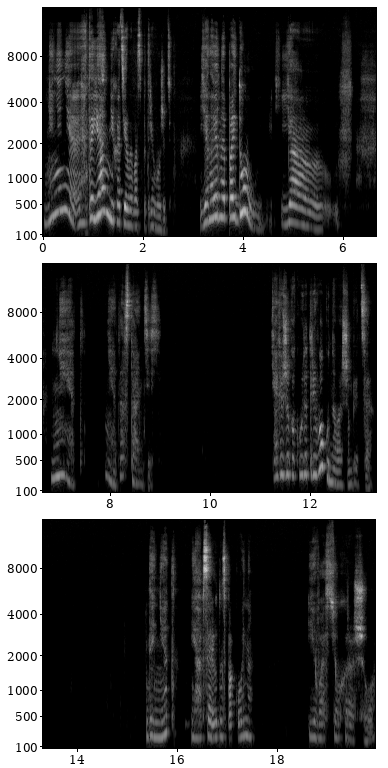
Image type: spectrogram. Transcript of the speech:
«Не-не-не, это я не хотела вас потревожить. Я, наверное, пойду. Я... Нет, нет, останьтесь. Я вижу какую-то тревогу на вашем лице. Да нет, я абсолютно спокойна. И у вас все хорошо.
